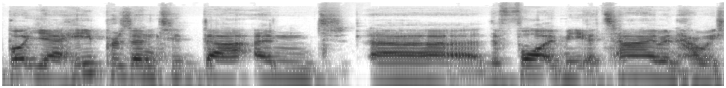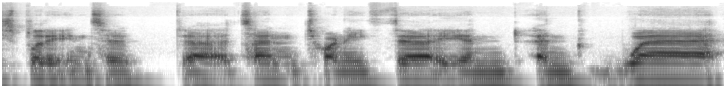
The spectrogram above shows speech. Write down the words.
but yeah, he presented that and uh, the 40 meter time and how he split it into uh, 10, 20, 30, and, and where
